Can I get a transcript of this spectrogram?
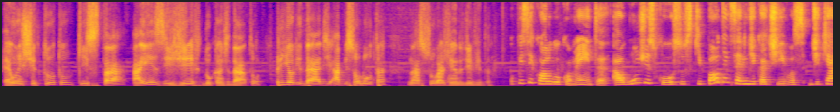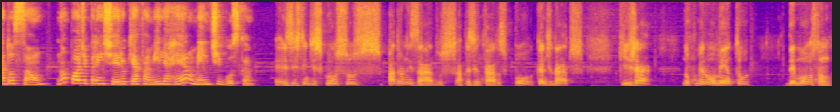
é um instituto que está a exigir do candidato prioridade absoluta na sua agenda de vida. O psicólogo comenta alguns discursos que podem ser indicativos de que a adoção não pode preencher o que a família realmente busca. Existem discursos padronizados apresentados por candidatos que já, no primeiro momento, demonstram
